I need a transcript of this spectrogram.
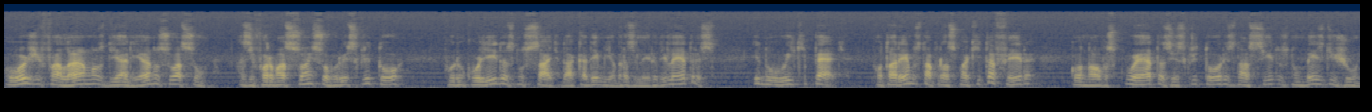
Hoje falamos de Ariano Suassuna. As informações sobre o escritor foram colhidas no site da Academia Brasileira de Letras e no Wikipedia. Voltaremos na próxima quinta-feira com novos poetas e escritores nascidos no mês de junho.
